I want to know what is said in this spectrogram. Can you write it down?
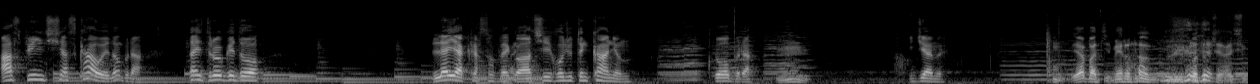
A, wspięć się na skały, dobra. Znajdź drogę do leja krasowego, a czyli chodzi o ten kanion. Dobra, Mm. idziemy. Hmm, Ja bardziej mnie, no, po to przyjechaliśmy.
